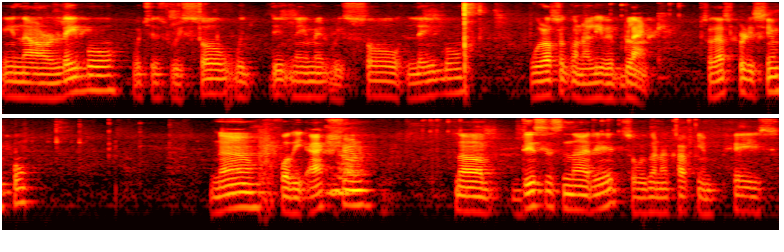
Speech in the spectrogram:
In our label which is result we did name it result label. We're also going to leave it blank. So that's pretty simple. Now for the action. Now this is not it so we're going to copy and paste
